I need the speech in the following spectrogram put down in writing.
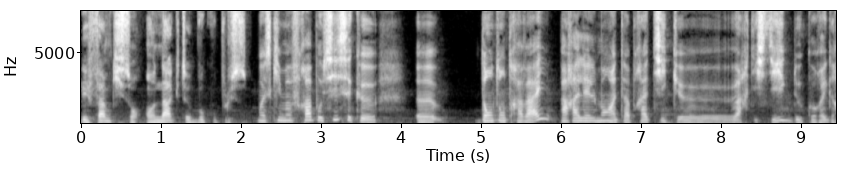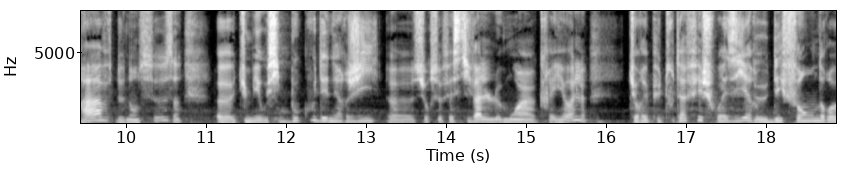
les femmes qui sont en acte beaucoup plus. Moi, ce qui me frappe aussi, c'est que euh, dans ton travail, parallèlement à ta pratique artistique de chorégraphe, de danseuse, tu mets aussi beaucoup d'énergie sur ce festival Le Mois Créole. Tu aurais pu tout à fait choisir de défendre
